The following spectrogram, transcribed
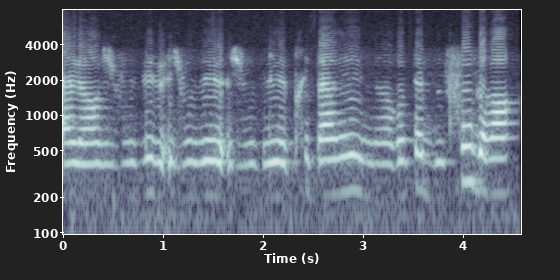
Alors, je vous, ai, je, vous ai, je vous ai préparé une recette de faux gras.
